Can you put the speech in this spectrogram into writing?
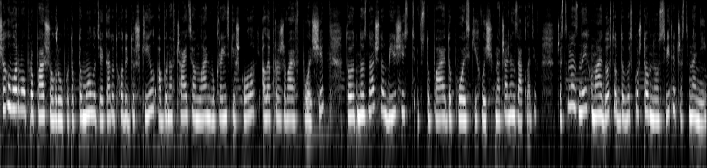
Якщо говоримо про першу групу, тобто молодь, яка тут ходить до шкіл або навчається онлайн в українських школах, але проживає в Польщі, то однозначно більшість вступає до польських вищих навчальних закладів. Частина з них має доступ до безкоштовної освіти, частина ні.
